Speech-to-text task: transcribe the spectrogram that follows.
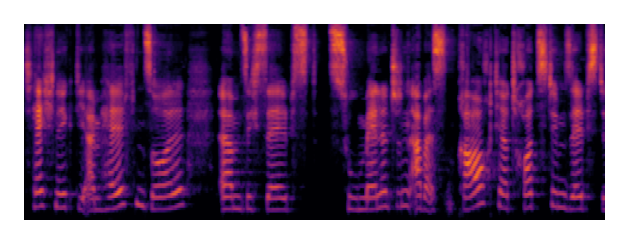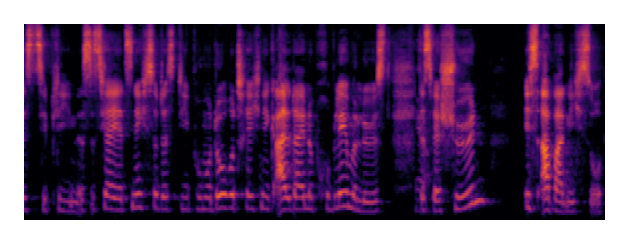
Technik, die einem helfen soll, ähm, sich selbst zu managen, aber es braucht ja trotzdem Selbstdisziplin. Es ist ja jetzt nicht so, dass die Pomodoro-Technik all deine Probleme löst. Ja. Das wäre schön, ist aber nicht so.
